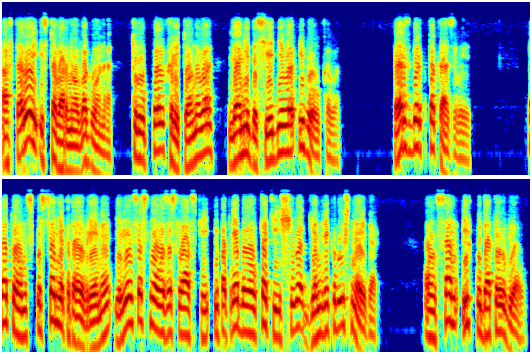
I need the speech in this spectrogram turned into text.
а второй из товарного вагона Труппа, Харитонова, Леонида Седнева и Волкова. Эрсберг показывает. Потом, спустя некоторое время, явился снова Заславский и потребовал Татищева, Генрикова и Шнейдер. Он сам их куда-то увел.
